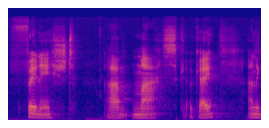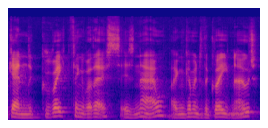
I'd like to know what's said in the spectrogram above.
finished um, mask. Okay, and again, the great thing about this is now I can come into the grade node.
